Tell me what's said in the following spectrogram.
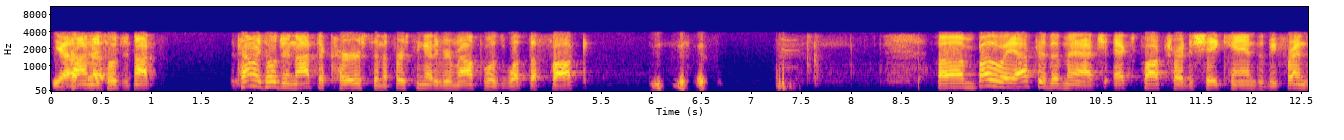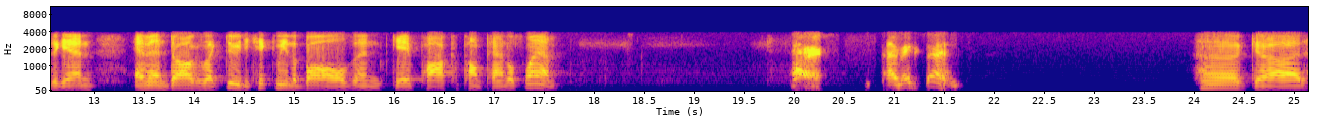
yeah. the time I told you not. The time I told you not to curse, and the first thing out of your mouth was "What the fuck." Um, by the way, after the match, X Pac tried to shake hands and be friends again, and then Dog's like, "Dude, you kicked me in the balls," and gave Pac a pump handle slam. Sure. That makes sense. Oh God.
